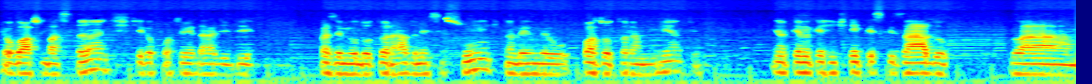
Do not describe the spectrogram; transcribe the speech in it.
eu gosto bastante. Tive a oportunidade de fazer meu doutorado nesse assunto, também o meu pós-doutoramento. É um tema que a gente tem pesquisado lá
